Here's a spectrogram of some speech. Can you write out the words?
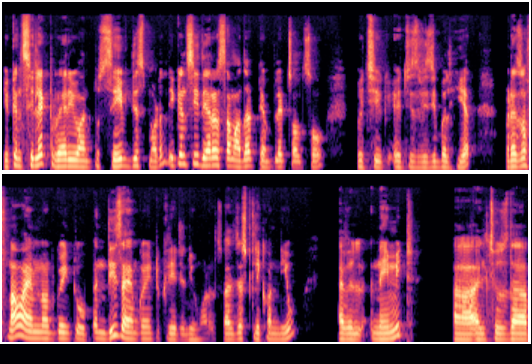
You can select where you want to save this model. You can see there are some other templates also which, you, which is visible here. But as of now, I am not going to open this. I am going to create a new model. So I'll just click on new. I will name it. Uh, I'll choose the,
